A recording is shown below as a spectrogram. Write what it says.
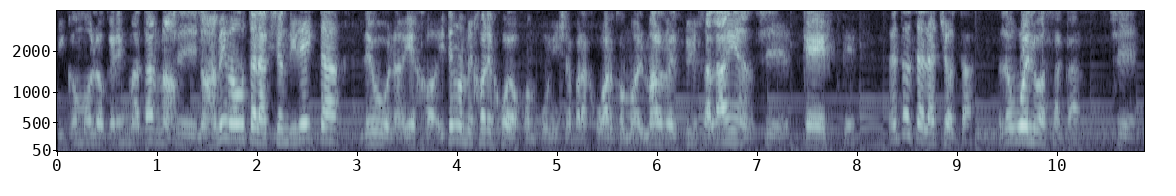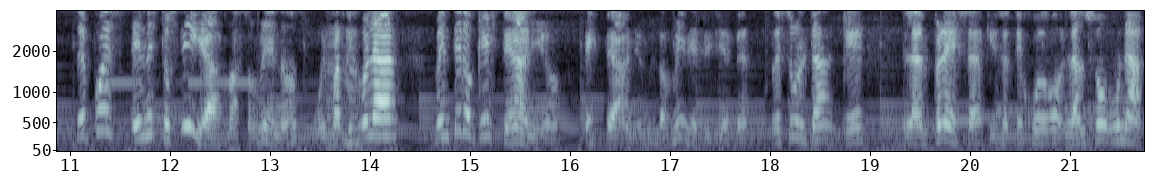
y cómo lo querés matar, no, Sí, no, a mí me gusta la acción directa de una, viejo, y tengo mejores juegos con Punisher para jugar como el Marvel First Alliance que este. Entonces a la chota, lo vuelvo a sacar. sí. Después, en estos días, más o menos, muy particular, me entero que este año, este año, en el 2017, resulta que la empresa que hizo este juego lanzó una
